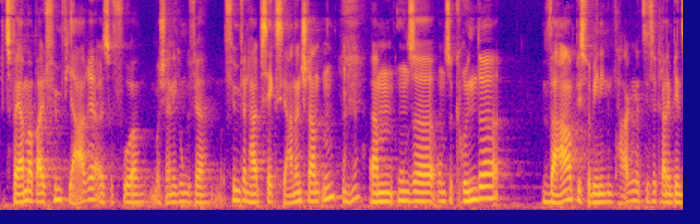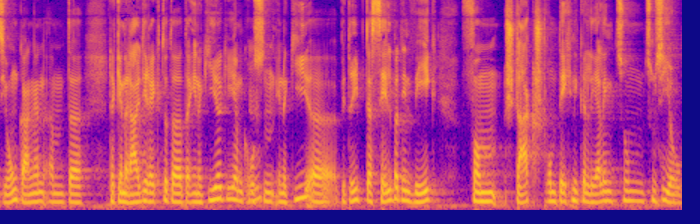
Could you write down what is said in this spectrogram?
jetzt feiern wir bald fünf Jahre, also vor wahrscheinlich ungefähr fünfeinhalb, sechs Jahren entstanden. Mhm. Ähm, unser, unser Gründer war bis vor wenigen Tagen, jetzt ist er gerade in Pension gegangen, ähm, der, der Generaldirektor der, der Energie AG, einem großen mhm. Energiebetrieb, der selber den Weg vom Starkstromtechniker-Lehrling zum, zum CEO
